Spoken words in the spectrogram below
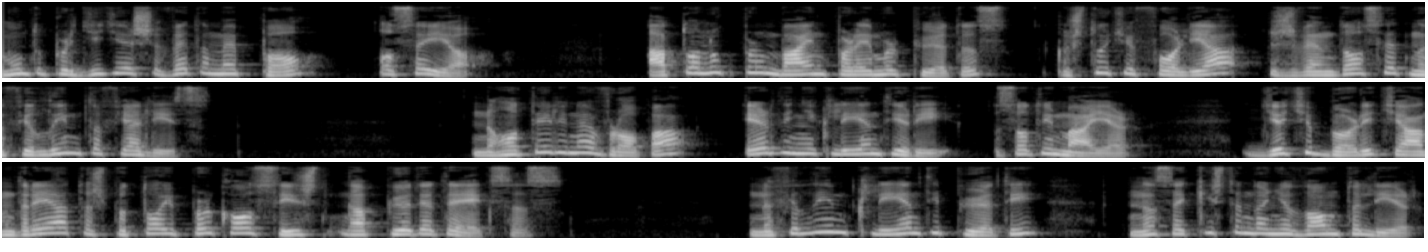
mund t'u përgjigjesh vetëm me po ose jo. Ato nuk përmbajnë përemër pyetës, kështu që folja zhvendoset në fillim të fjalisë. Në hotelin Evropa erdhi një klient i ri, zoti Mayer, gjë që bëri që Andrea të shpëtojë përkohësisht nga pyetjet e eksës. Në fillim klienti pyeti nëse kishte ndonjë dhomë të lirë,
